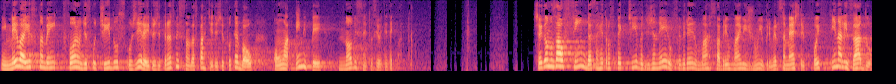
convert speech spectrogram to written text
Em meio a isso, também foram discutidos os direitos de transmissão das partidas de futebol com a MP 984. Chegamos ao fim dessa retrospectiva de janeiro, fevereiro, março, abril, maio e junho. O primeiro semestre foi finalizado.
